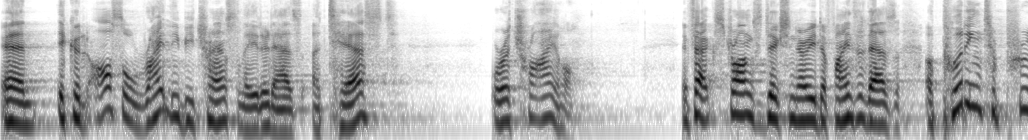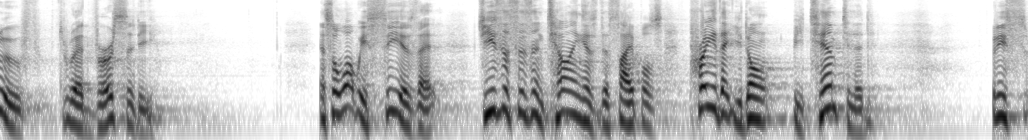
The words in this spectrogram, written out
And it could also rightly be translated as a test or a trial. In fact, Strong's dictionary defines it as a putting to proof through adversity. And so, what we see is that Jesus isn't telling his disciples, pray that you don't be tempted. But he's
